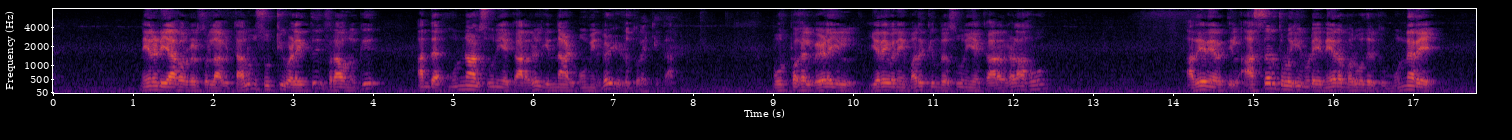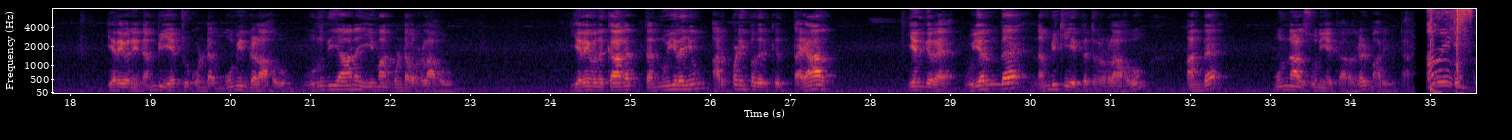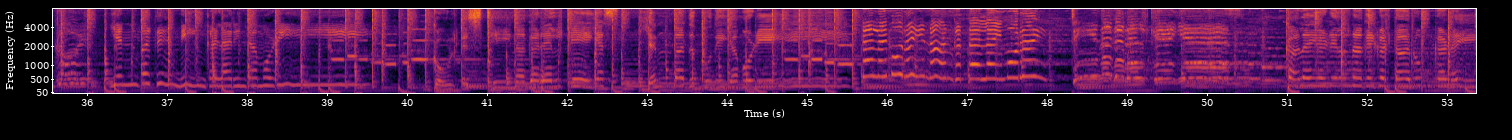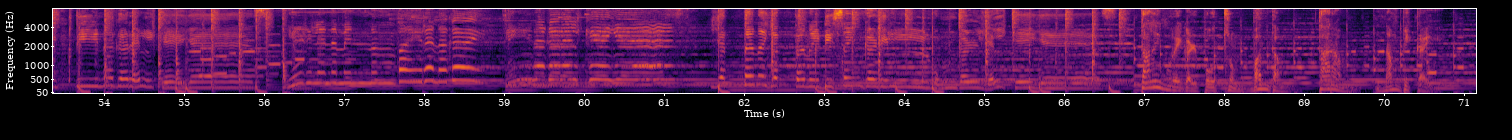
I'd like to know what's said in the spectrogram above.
நேரடியாக அவர்கள் சொல்லாவிட்டாலும் சுற்றி வளைத்து ஃபிரௌனுக்கு அந்த முன்னாள் சூனியக்காரர்கள் இந்நாள் மூமின்கள் எடுத்துரைக்கின்றார்கள். முற்பகல் வேளையில் இறைவனை மறுக்கின்ற சூனியக்காரர்களாகவும் அதே நேரத்தில் அசர் தொழுகையினுடைய நேரம் வருவதற்கு முன்னரே இறைவனை நம்பி ஏற்றுக்கொண்ட மூமின்களாகவும் உறுதியான ஈமான் கொண்டவர்களாகவும் இறைவனுக்காக தன் உயிரையும் அர்ப்பணிப்பதற்கு தயார் என்கிற உயர்ந்த நம்பிக்கையை பெற்றவர்களாகவும் அந்த முன்னாள் சூனியக்காரர்கள் மாறிவிட்டார் Old is gold என்பது நீங்கள் அறிந்த மொழி கோல்டஸ் டி நகர் எல்கேஎஸ் என்பது புதிய மொழி தலைமுறை நான்கு தலைமுறை டி நகர் LKS. கலையெழில் நகைகள் தரும் கடை டி நகர் எல்கேஎஸ் எழிலென மின்னும் வைர நகை டி நகர் LKS. எத்தனை எத்தனை டிசைன்களில் உங்கள் எல்கேஎஸ் தலைமுறைகள் போற்றும் பந்தம் தரம் நம்பிக்கை.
